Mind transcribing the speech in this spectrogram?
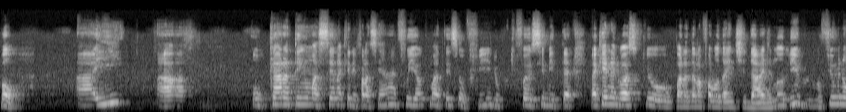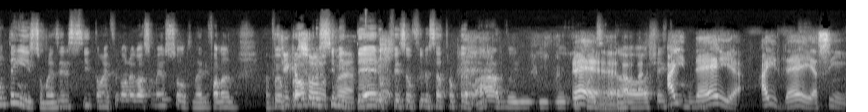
Bom, aí a- o cara tem uma cena que ele fala assim: Ah, fui eu que matei seu filho, porque foi o cemitério. É Aquele negócio que o Paradela falou da entidade. No livro, no filme não tem isso, mas eles citam, aí fica um negócio meio solto, né? Ele falando, foi Fica o próprio solto, cemitério que fez seu filho ser atropelado e, e, É, e tal. Eu achei a que- ideia, a ideia, assim,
